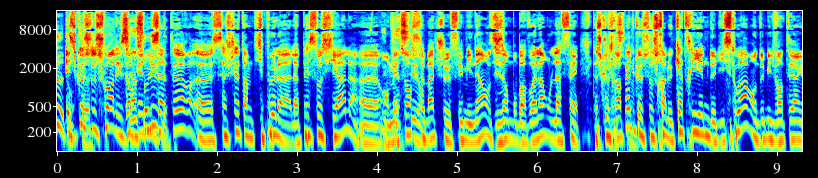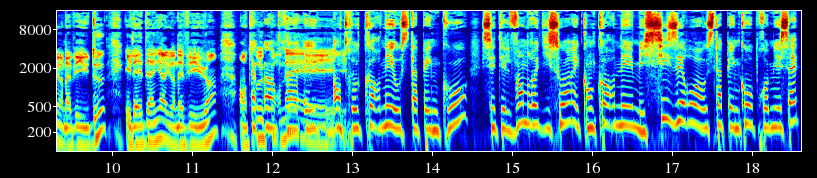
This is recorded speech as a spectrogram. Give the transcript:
eux. Est-ce que ce soir les organisateurs euh, s'achètent un petit peu la, la paix sociale euh, en mettant sûr. ce match féminin en se disant bon bah voilà on l'a fait. Parce que je rappelle sûr. que ce sera le quatrième de l'histoire. En 2021 il y en avait eu deux. Et l'année dernière il y en avait eu un. Entre Euh, Enfin, Cornet et, entre Cornet et Ostapenko, c'était le vendredi soir. Et quand Cornet met 6-0 à Ostapenko au premier set,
